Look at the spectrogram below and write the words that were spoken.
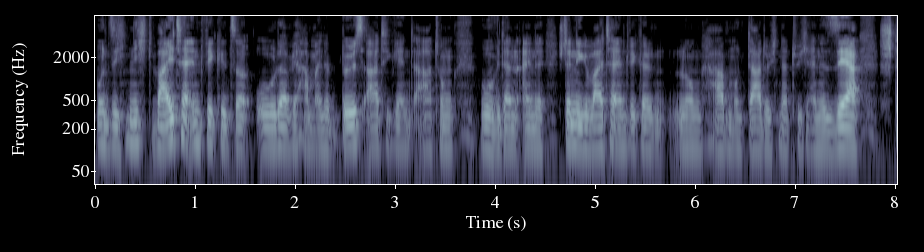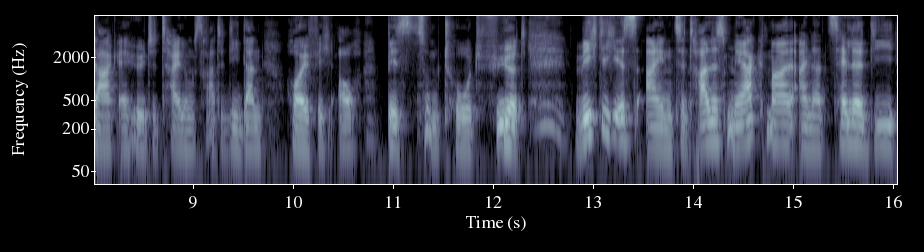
und sich nicht weiterentwickelt, oder wir haben eine bösartige Entartung, wo wir dann eine ständige Weiterentwicklung haben und dadurch natürlich eine sehr stark erhöhte Teilungsrate, die dann häufig auch bis zum Tod führt. Wichtig ist ein zentrales Merkmal einer Zelle, die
